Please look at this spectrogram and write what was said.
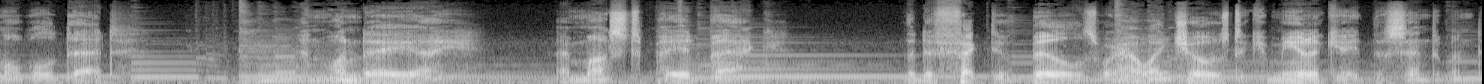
inestimable debt. And one day I. I must pay it back. The defective bills were how I chose to communicate the sentiment.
